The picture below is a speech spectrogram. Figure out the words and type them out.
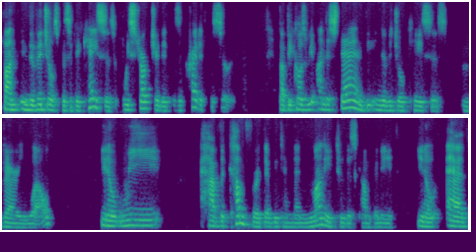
fund individual specific cases, we structured it as a credit facility. But because we understand the individual cases very well, you know, we have the comfort that we can lend money to this company, you know, add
